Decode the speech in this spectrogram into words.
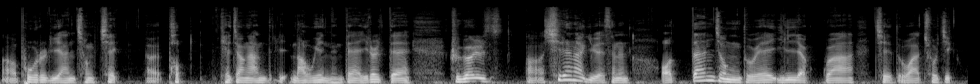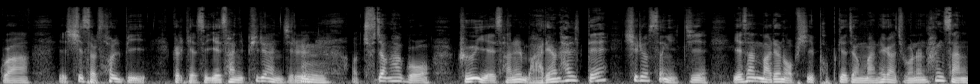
어, 보호를 위한 정책 어, 법 개정안들이 나오겠는데 이럴 때 그걸 어, 실현하기 위해서는 어떤 정도의 인력과 제도와 조직과 시설 설비 그렇게 해서 예산이 필요한지를 음. 어, 추정하고 그 예산을 마련할 때 실효성이 있지 예산 마련 없이 법 개정만 해가지고는 항상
